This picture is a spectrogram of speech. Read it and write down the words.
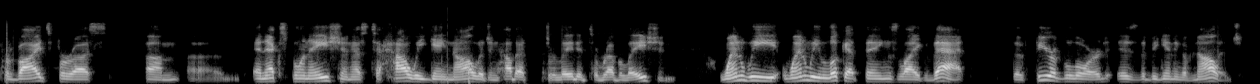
provides for us um, uh, an explanation as to how we gain knowledge and how that's related to revelation. When we when we look at things like that, the fear of the Lord is the beginning of knowledge.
